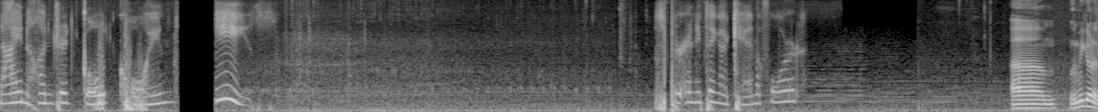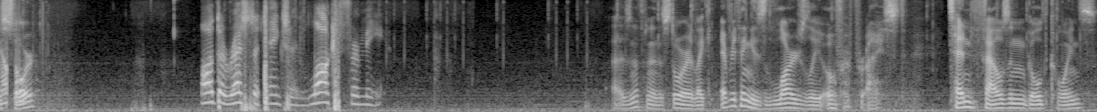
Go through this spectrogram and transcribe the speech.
900 gold coins? Jeez. Is there anything I can afford? Um, let me go to the No. store. All the rest of the tanks are locked for me. Uh, there's nothing in the store. Like everything is largely overpriced. Ten thousand gold coins.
